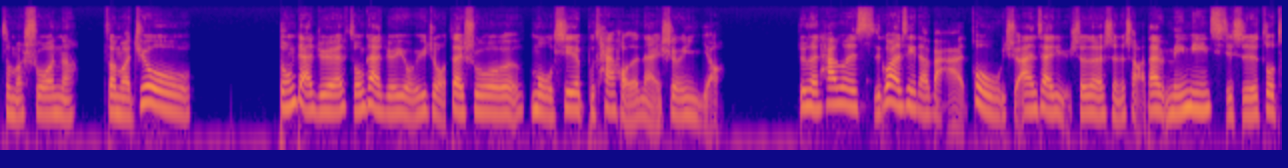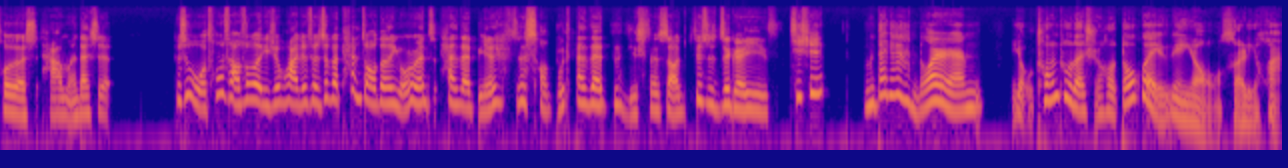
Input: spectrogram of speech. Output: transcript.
怎么说呢？怎么就总感觉总感觉有一种在说某些不太好的男生一样，就是他们习惯性的把错误去安在女生的身上，但明明其实做错的是他们，但是。就是我通常说的一句话，就是这个探照灯永远只探在别人身上，不探在自己身上，就是这个意思。其实我们大家很多人有冲突的时候都会运用合理化，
